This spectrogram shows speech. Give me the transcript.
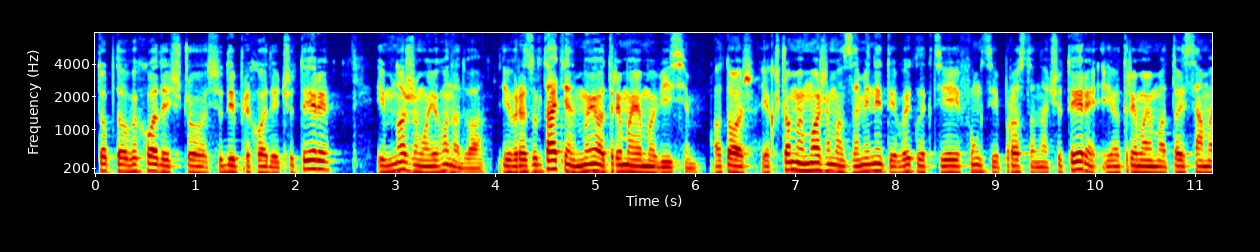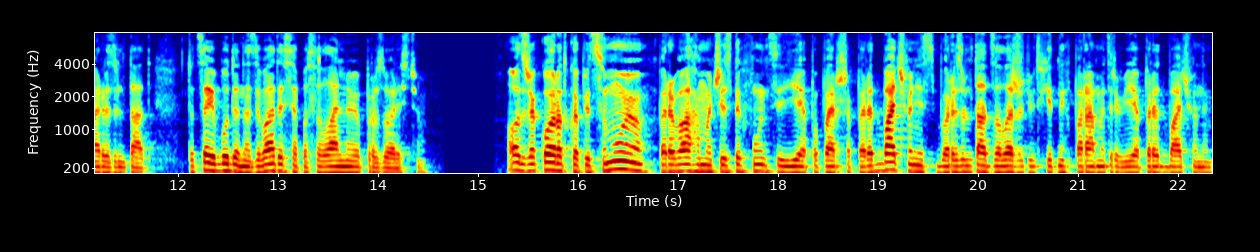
Тобто виходить, що сюди приходить 4 і множимо його на 2. І в результаті ми отримаємо 8. Отож, якщо ми можемо замінити виклик цієї функції просто на 4 і отримаємо той самий результат, то це і буде називатися посилальною прозорістю. Отже, коротко підсумую. Перевагами чистих функцій є, по-перше, передбачуваність, бо результат залежить від вхідних параметрів і є передбачуваним.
